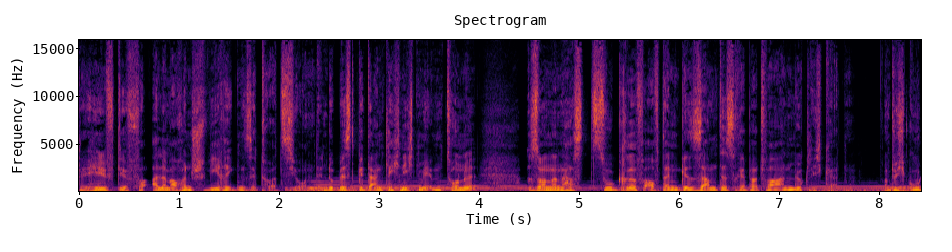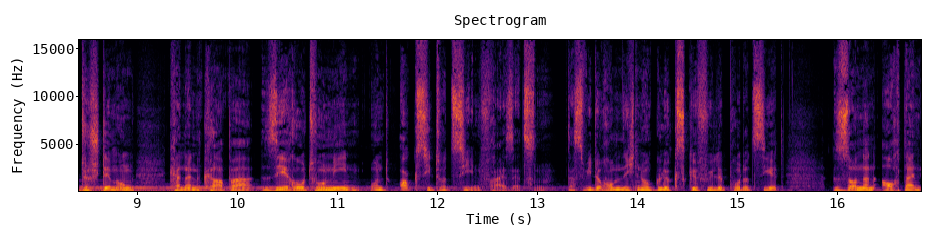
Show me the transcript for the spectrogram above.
der hilft dir vor allem auch in schwierigen Situationen, denn du bist gedanklich nicht mehr im Tunnel, sondern hast Zugriff auf dein gesamtes Repertoire an Möglichkeiten. Und durch gute Stimmung kann dein Körper Serotonin und Oxytocin freisetzen, das wiederum nicht nur Glücksgefühle produziert, sondern auch dein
